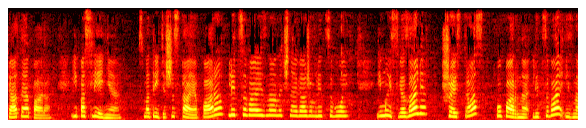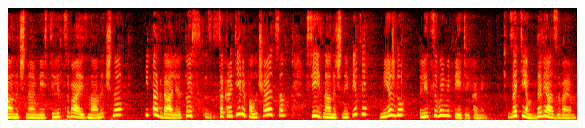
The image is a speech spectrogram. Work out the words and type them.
Пятая пара. И последняя Смотрите, шестая пара, лицевая, изнаночная, вяжем лицевой. И мы связали 6 раз попарно лицевая, изнаночная вместе, лицевая, изнаночная и так далее. То есть сократили, получается, все изнаночные петли между лицевыми петельками. Затем довязываем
